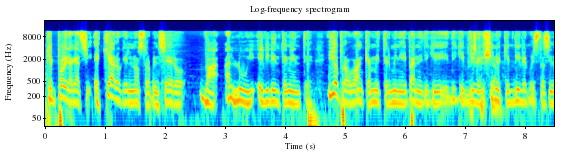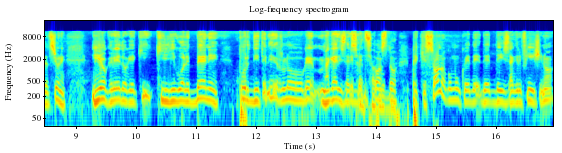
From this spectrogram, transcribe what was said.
che poi ragazzi è chiaro che il nostro pensiero va a lui evidentemente io provo anche a mettermi nei panni di chi, di chi vive vicino e che vive questa situazione io credo che chi, chi gli vuole bene pur di tenerlo che magari sarebbe Senza disposto perché sono comunque de- de- dei sacrifici no?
